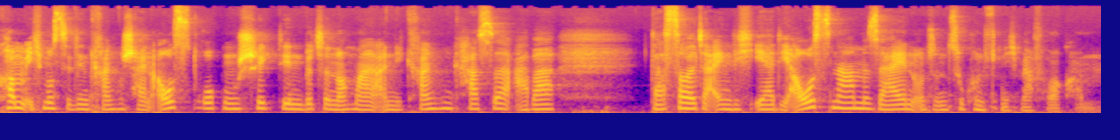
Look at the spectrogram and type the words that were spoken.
komm, ich muss dir den Krankenschein ausdrucken, schick den bitte nochmal an die Krankenkasse, aber das sollte eigentlich eher die Ausnahme sein und in Zukunft nicht mehr vorkommen.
